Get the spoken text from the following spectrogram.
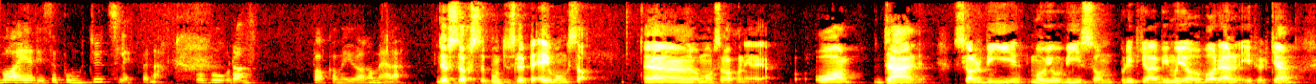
hva er disse punktutslippene, og hvordan, hva kan vi gjøre med det? Det største punktutslippet er jo Mongstad. eh, og Mongstad-raffineriet. Og der skal vi, må jo vi som politikere vi må gjøre vår del i fylket.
